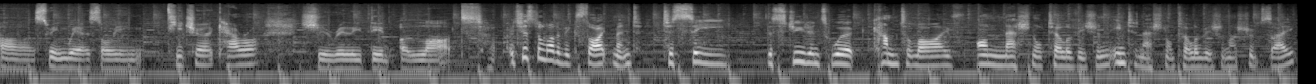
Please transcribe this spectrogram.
uh, swimwear sewing teacher Carol she really did a lot It's just a lot of excitement to see the students' work come to life on national television, international television, I should say,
